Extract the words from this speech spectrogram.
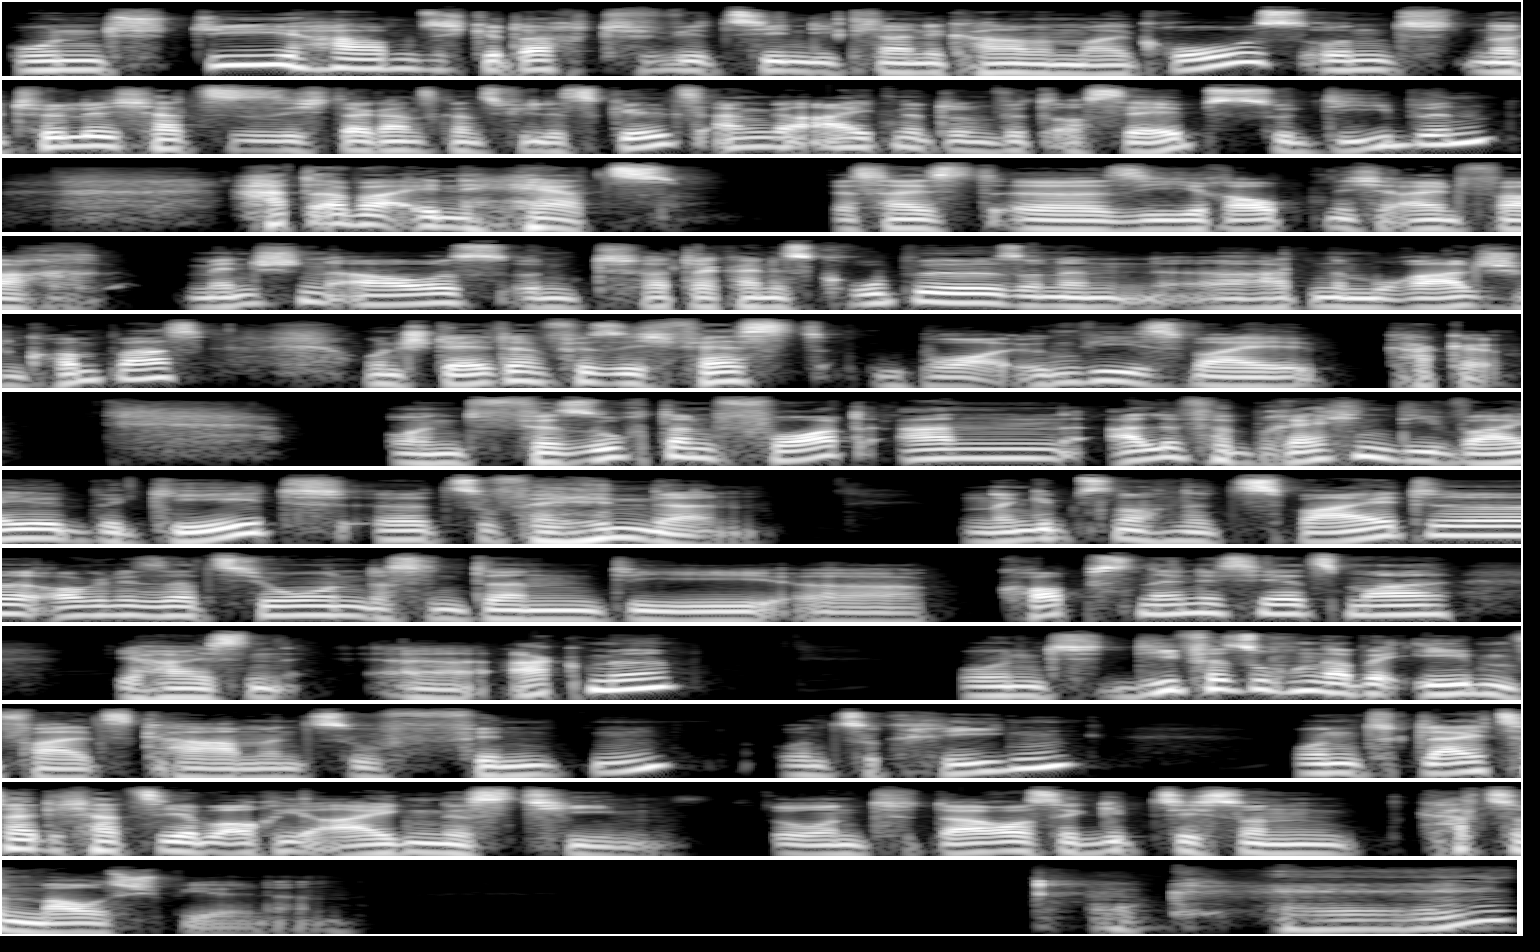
Und die haben sich gedacht, wir ziehen die kleine Carmen mal groß. Und natürlich hat sie sich da ganz, ganz viele Skills angeeignet und wird auch selbst zu Dieben, hat aber ein Herz. Das heißt, äh, sie raubt nicht einfach Menschen aus und hat da keine Skrupel, sondern äh, hat einen moralischen Kompass und stellt dann für sich fest, boah, irgendwie ist Weil Kacke. Und versucht dann fortan alle Verbrechen, die Weil begeht, äh, zu verhindern. Und dann gibt's noch eine zweite Organisation, das sind dann die äh, Cops, nenne ich sie jetzt mal. Die heißen äh, ACME. Und die versuchen aber ebenfalls Carmen zu finden und zu kriegen. Und gleichzeitig hat sie aber auch ihr eigenes Team. So, und daraus ergibt sich so ein Katz-und-Maus-Spiel dann. Okay.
